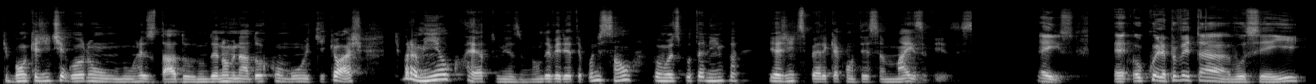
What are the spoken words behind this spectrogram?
Que bom que a gente chegou num, num resultado, num denominador comum aqui, que eu acho que para mim é o correto mesmo. Não deveria ter punição, foi uma disputa limpa e a gente espera que aconteça mais vezes. É isso. É, ô Coelho, aproveitar você aí,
